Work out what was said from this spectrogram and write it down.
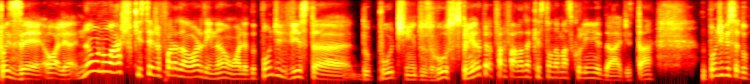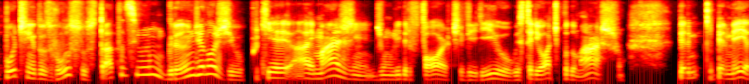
Pois é, olha, não, não acho que esteja fora da ordem, não. Olha, do ponto de vista do Putin e dos russos, primeiro para falar da questão da masculinidade, tá? Do ponto de vista do Putin e dos russos, trata-se de um grande elogio, porque a imagem de um líder forte, viril, o estereótipo do macho, que permeia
